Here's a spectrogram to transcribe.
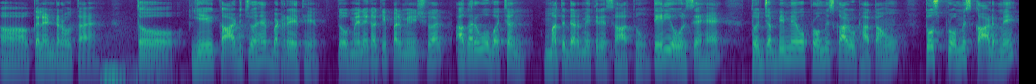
कैलेंडर होता है। तो ये कार्ड जो है बट रहे थे। तो मैंने कहा कि परमेश्वर, अगर वो वचन मत डर में तेरे साथ हूँ, तेरी ओर से है तो जब भी मैं वो प्रोमिस कार्ड उठाता हूँ तो उस प्रोमिस कार्ड में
